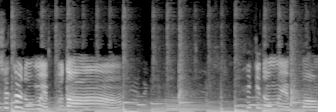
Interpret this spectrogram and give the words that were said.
색깔 너무 예쁘다. 색이 너무 예뻐.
